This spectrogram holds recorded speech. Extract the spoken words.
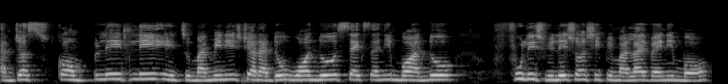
I'm just completely into my ministry and I don't want no sex anymore and no foolish relationship in my life anymore.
